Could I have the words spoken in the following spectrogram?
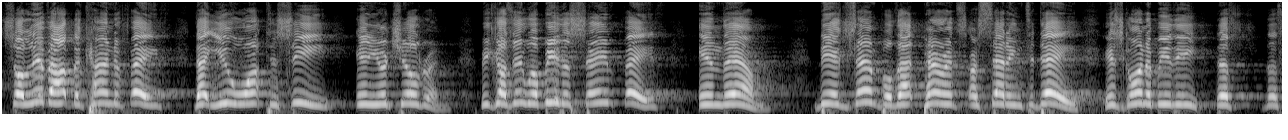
So live out the kind of faith that you want to see in your children because it will be the same faith in them. The example that parents are setting today is going to be the, the, the,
